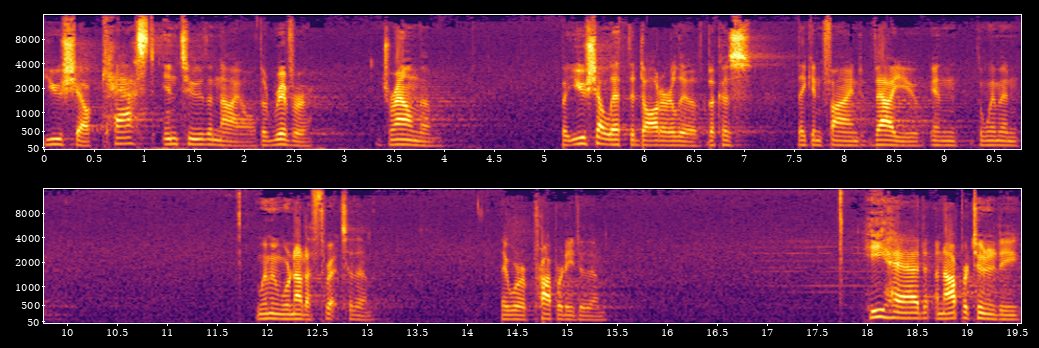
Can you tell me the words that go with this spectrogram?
you shall cast into the Nile, the river, drown them. But you shall let the daughter live, because they can find value in the women. Women were not a threat to them, they were a property to them. He had an opportunity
